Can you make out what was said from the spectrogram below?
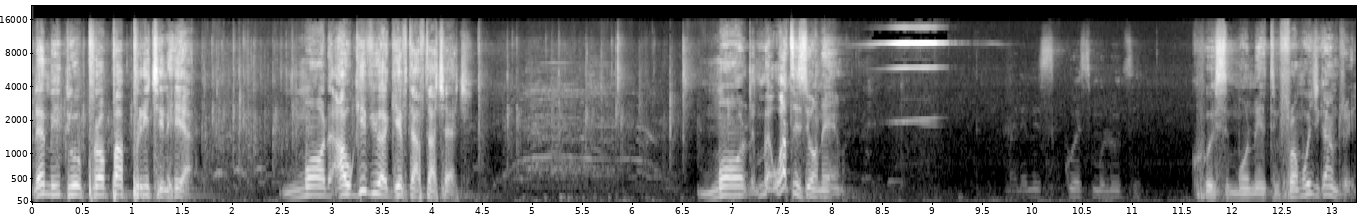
let me do proper preaching here. More I'll give you a gift after church. More what is your name? My name is Kwes Muluti, Kwesi Monetu. From which country?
